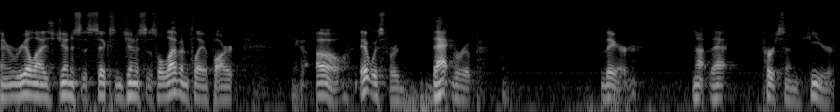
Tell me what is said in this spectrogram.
and realize Genesis 6 and Genesis 11 play a part, you go, oh, it was for that group there, not that person here.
